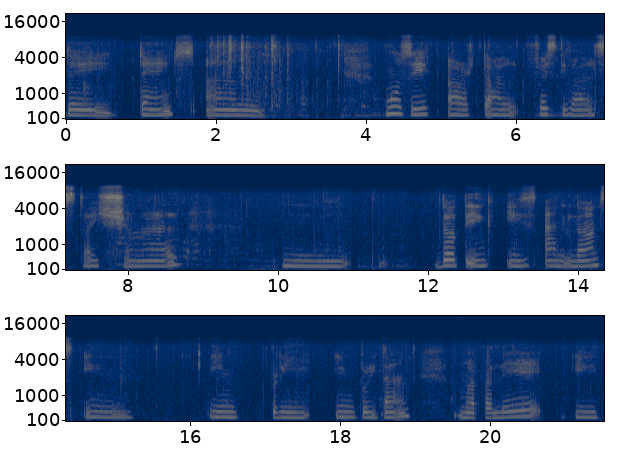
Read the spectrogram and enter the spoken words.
the dance and music art festivals traditional. Mm, dotting is and lands in impre- important Mapale it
